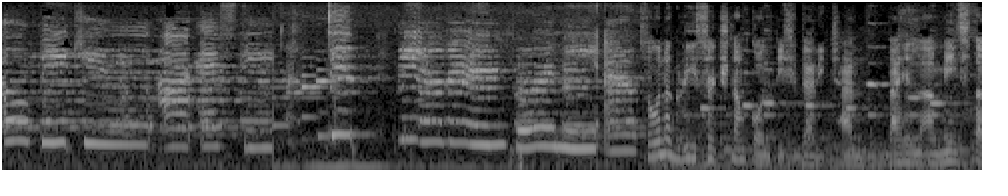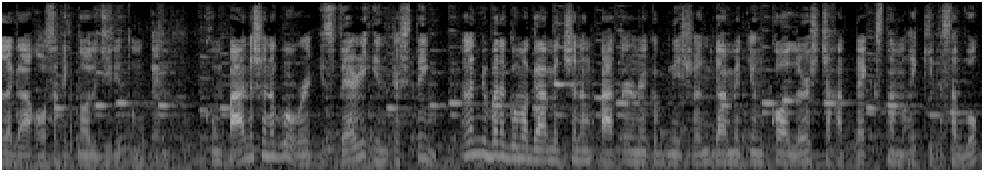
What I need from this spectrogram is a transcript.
O-P-Q-R-S-T Tip me over and pour me out So nag-research ng konti si Daddy Chan dahil na-amaze talaga ako sa technology nitong pen. Kung paano siya nagwo-work is very interesting. Alam niyo ba na gumagamit siya ng pattern recognition gamit yung colors tsaka text na makikita sa book?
